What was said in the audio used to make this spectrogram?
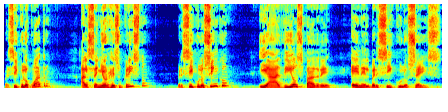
versículo 4, al Señor Jesucristo, versículo 5, y a Dios Padre en el versículo 6.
